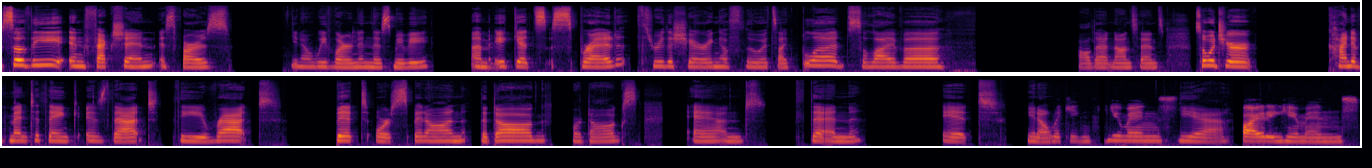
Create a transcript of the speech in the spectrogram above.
so the infection, as far as you know, we learn in this movie, um, it gets spread through the sharing of fluids like blood, saliva, all that nonsense. So what you're kind of meant to think is that the rat bit or spit on the dog or dogs, and then it, you know, Licking humans, yeah, biting humans,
